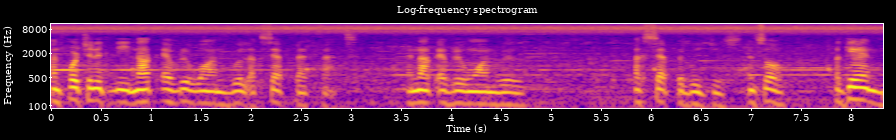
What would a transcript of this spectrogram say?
Unfortunately, not everyone will accept that fact. And not everyone will accept the good news. And so, again,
